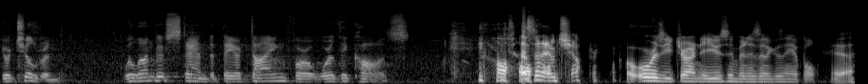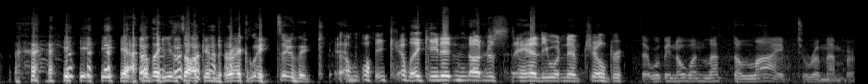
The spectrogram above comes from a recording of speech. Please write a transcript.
Your children will understand that they are dying for a worthy cause. He doesn't have children. Or was he trying to use him as an example? Yeah. yeah, I don't think he's talking directly to the kid. I'm like, like he didn't understand he wouldn't have children. There will be no one left alive to remember.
